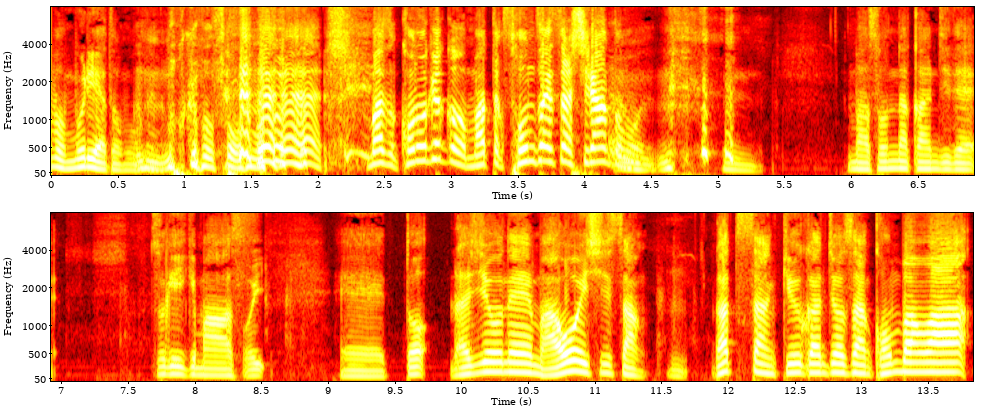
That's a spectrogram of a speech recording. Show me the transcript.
分無理やと思う。うん、僕もそう思う。まずこの曲を全く存在すら知らんと思う。うんうん。まあそんな感じで、次行きます。えーっと、ラジオネーム青石さん。うんガッツさん、旧館長さん、こんばんは。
